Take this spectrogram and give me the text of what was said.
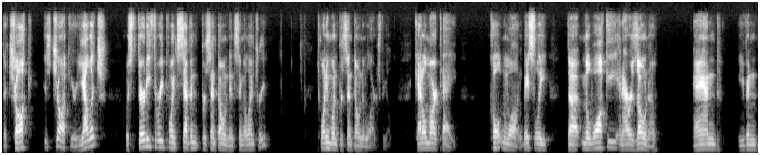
the chalk is chalkier. Yelich was 33.7% owned in single entry, 21% owned in large field. Ketel Marte, Kolten Wong, basically the Milwaukee and Arizona and even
